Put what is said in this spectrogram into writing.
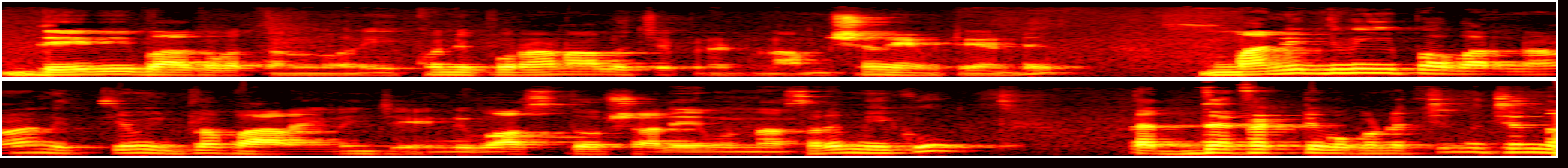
దేవీ భాగవతంలోని కొన్ని పురాణాల్లో చెప్పినటువంటి అంశం ఏమిటి అంటే మణిద్వీప వర్ణన నిత్యం ఇంట్లో పారాయణం చేయండి. వాస్తు దోషాలు ఏమున్నా సరే మీకు పెద్ద ఎఫెక్ట్ ఇవ్వకుండా చిన్న చిన్న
